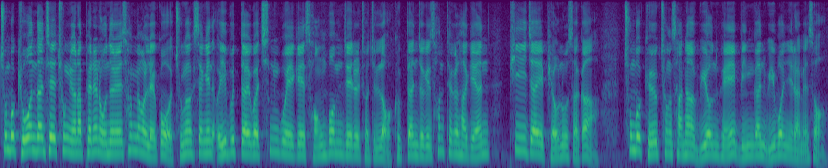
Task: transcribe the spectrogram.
충북 교원단체 총연합회는 오늘 성명을 내고 중학생인 의붓딸과 친구에게 성범죄를 저질러 극단적인 선택을 하게 한 피의자의 변호사가 충북교육청 산하 위원회의 민간 위원이라면서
